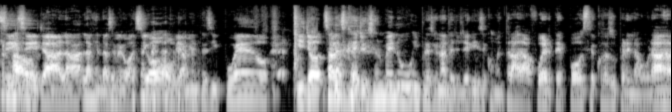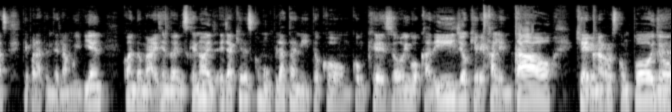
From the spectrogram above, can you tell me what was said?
sí, sí, ya la, la agenda se me vació. Obviamente sí puedo. Y yo, ¿sabes qué? Yo hice un menú impresionante. Yo llegué y hice como entrada fuerte, postre, cosas súper elaboradas, que para atenderla muy bien cuando me va diciendo él, es que no, ella- ella quiere es como un platanito con, con queso y bocadillo, quiere calentado, quiere un arroz con pollo,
